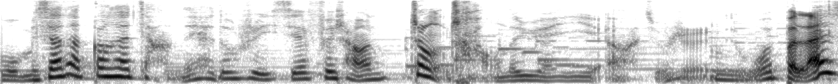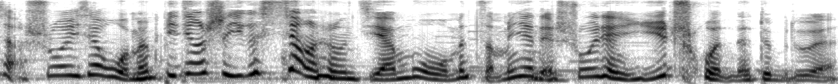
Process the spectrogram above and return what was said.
我们现在刚才讲的那些都是一些非常正常的原因啊，就是嗯我本来想说一些，我们毕竟是一个相声节目，我们怎么也得说一点愚蠢的，对不对？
